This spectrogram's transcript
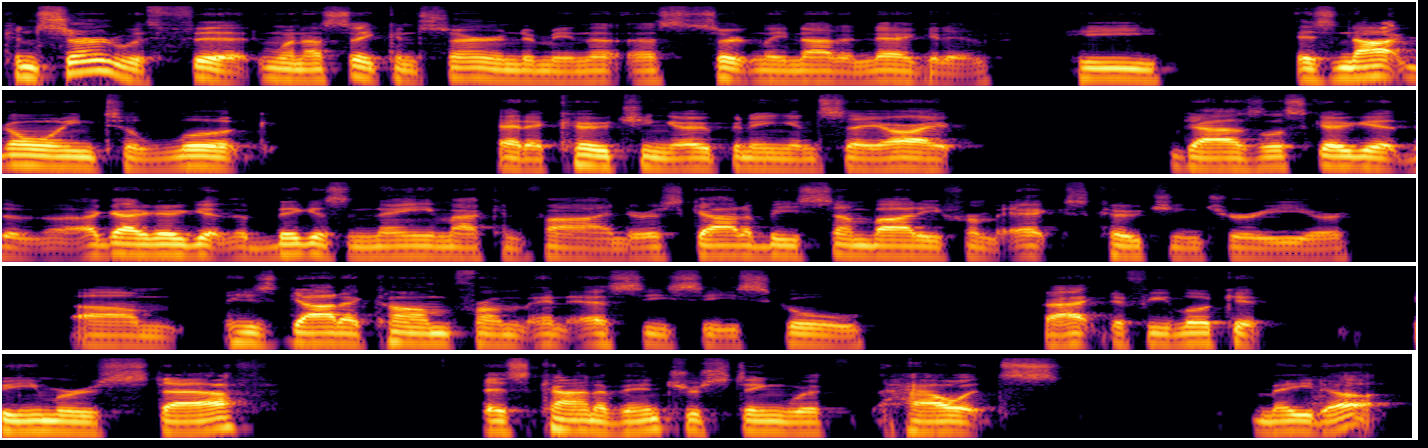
concerned with fit. When I say concerned, I mean that, that's certainly not a negative. He is not going to look at a coaching opening and say, "All right, guys, let's go get the. I got to go get the biggest name I can find, or it's got to be somebody from X coaching tree, or um, he's got to come from an SEC school." Fact, if you look at Beamer's staff, it's kind of interesting with how it's made up,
